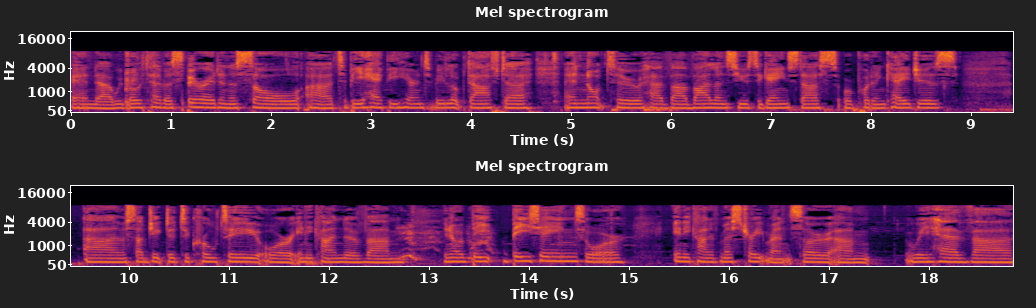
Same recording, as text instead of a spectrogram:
and uh, we both have a spirit and a soul uh, to be happy here and to be looked after, and not to have uh, violence used against us or put in cages. Uh, subjected to cruelty or any kind of, um, you know, beat, beatings or any kind of mistreatment. So um, we have uh,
